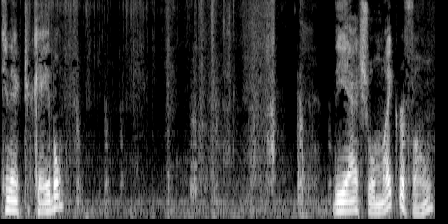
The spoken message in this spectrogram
connector cable, the actual microphone,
